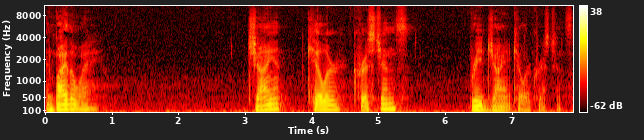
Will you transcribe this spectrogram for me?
And by the way, giant killer Christians breed giant killer Christians.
